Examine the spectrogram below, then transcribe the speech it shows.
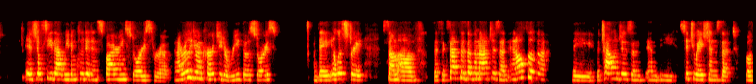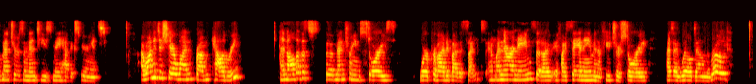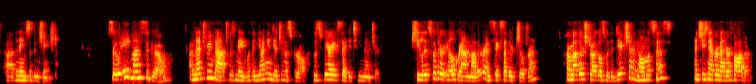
is you'll see that we've included inspiring stories throughout. And I really do encourage you to read those stories. They illustrate some of the successes of the matches and, and also the the, the challenges and, and the situations that both mentors and mentees may have experienced. I wanted to share one from Calgary, and all of the, the mentoring stories were provided by the sites. And when there are names that I, if I say a name in a future story, as I will down the road, uh, the names have been changed. So eight months ago, a mentoring match was made with a young Indigenous girl who's very excited to be mentored. She lives with her ill grandmother and six other children. Her mother struggles with addiction and homelessness, and she's never met her father.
